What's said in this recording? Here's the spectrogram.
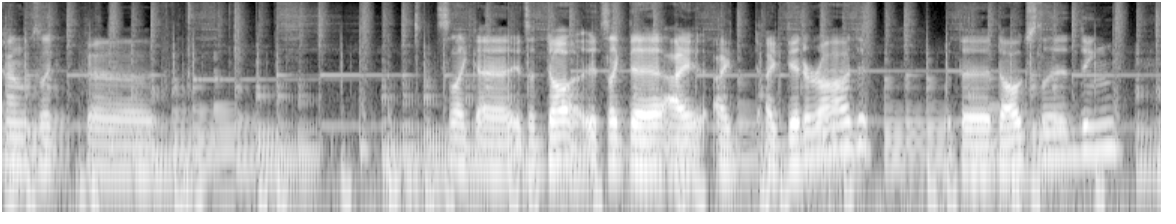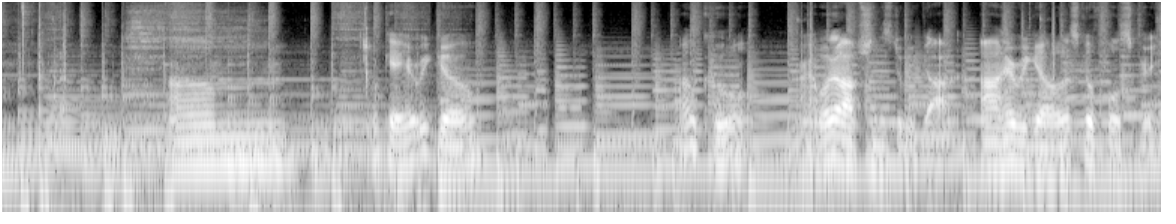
Kind of looks like, uh, it's like a, it's a dog, it's like the I, I, Iditarod with the dog sledding. Um, okay, here we go. Oh, cool. Alright, what options do we got? Ah, here we go. Let's go full screen.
